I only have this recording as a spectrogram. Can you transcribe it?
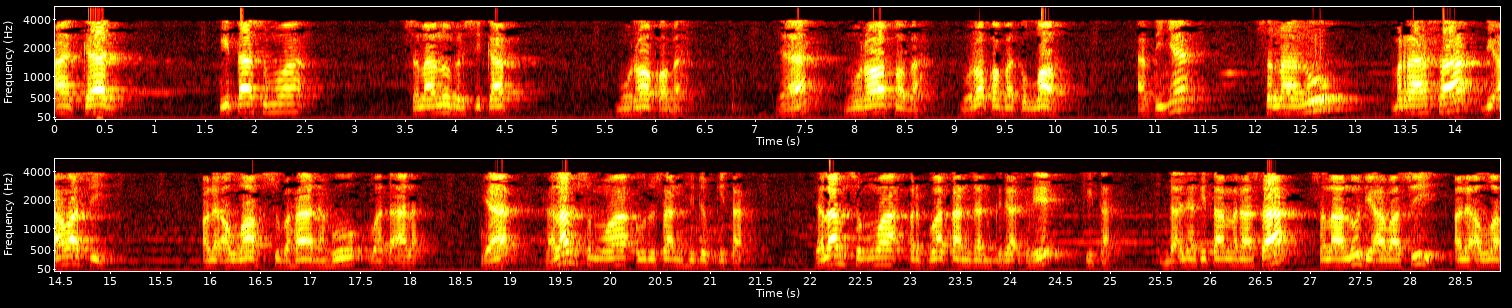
agar kita semua selalu bersikap muraqabah. Ya, muraqabah. Muraqabatullah. Artinya selalu merasa diawasi oleh Allah Subhanahu wa taala. Ya, dalam semua urusan hidup kita. Dalam semua perbuatan dan gerak-gerik kita. Hendaknya kita merasa selalu diawasi oleh Allah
